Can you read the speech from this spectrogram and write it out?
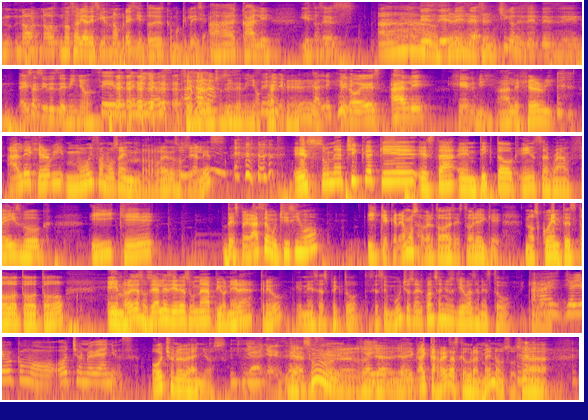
No, no, no sabía decir nombres y entonces, como que le decía, ah, Cale. Y entonces. Ah, desde, desde hace un chingo, desde, desde. Es así desde niño. Sí, desde niños. Siempre han hecho así. Desde niño, Sí. Cale. Ok. Cale. Pero es Ale Herbie. Ale Herbie. Ale Herbie, muy famosa en redes sociales. Es una chica que está en TikTok, Instagram, Facebook y que despegaste muchísimo y que queremos saber toda esa historia y que nos cuentes todo, todo, todo. En redes sociales y eres una pionera, creo, en ese aspecto. Desde hace muchos años. ¿Cuántos años llevas en esto? Ay, ya llevo como 8 o 9 años. Ocho, nueve años. Ya, ya es. Ya es un- o sea, ya ya- ya hay- hay carreras que duran menos, o sea.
